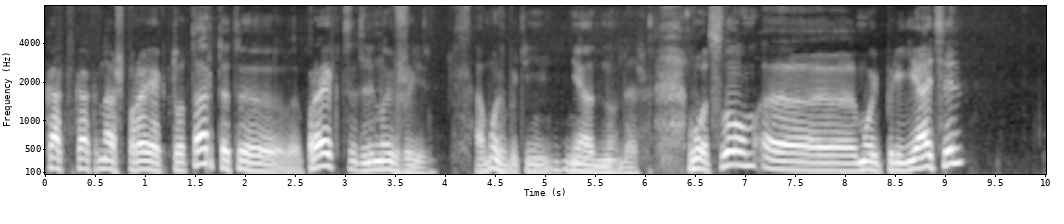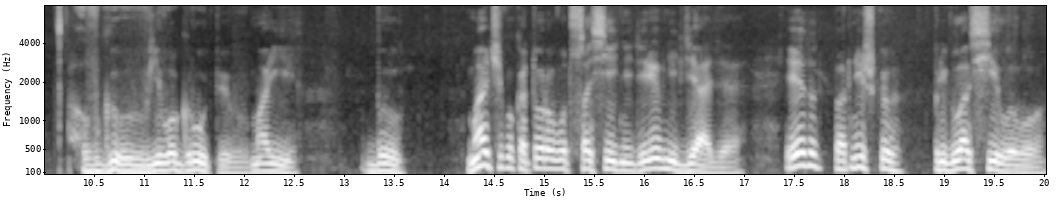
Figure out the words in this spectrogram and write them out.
как, как наш проект «Тотарт», это проект длиной в жизнь. А может быть, и не одно даже. Вот, словом, э, мой приятель в, в его группе, в моей, был мальчик, у которого вот в соседней деревне дядя – и этот парнишка пригласил его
